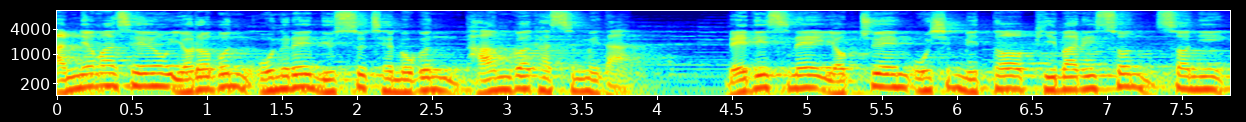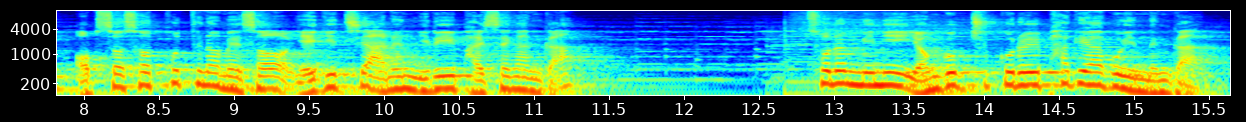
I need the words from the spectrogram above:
안녕하세요 여러분 오늘의 뉴스 제목은 다음과 같습니다. 메디슨의 역주행 50m 비바리 쏜 선이 없어서 토트넘에서 예기치 않은 일이 발생한가? 손흥민이 영국 축구를 파괴하고 있는가?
